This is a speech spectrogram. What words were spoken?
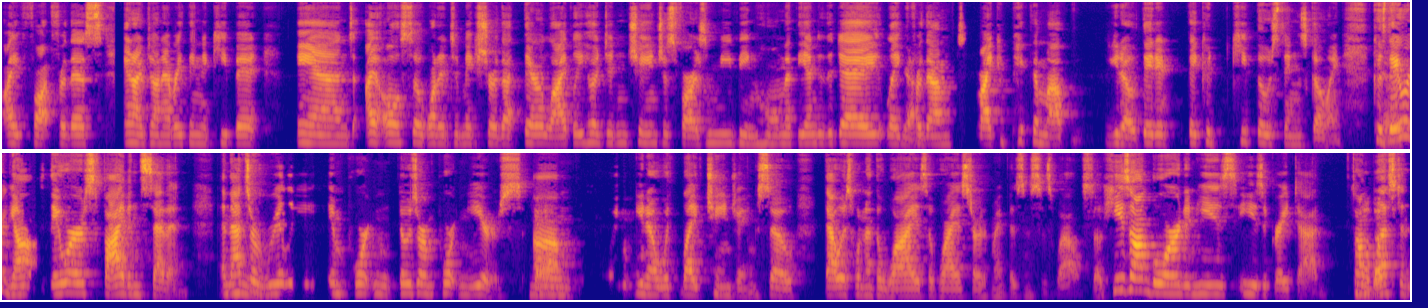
I fought for this and i've done everything to keep it and I also wanted to make sure that their livelihood didn't change as far as me being home at the end of the day, like Yeah. for them, I could pick them up. You know, they didn't, they could keep those things going because Yeah. they were young. They were five and seven. And that's a Mm. really important, those are important years, Yeah. um, you know, with life changing. So that was one of the whys of why I started my business as well. So he's on board and he's, he's a great dad. So I'm blessed in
